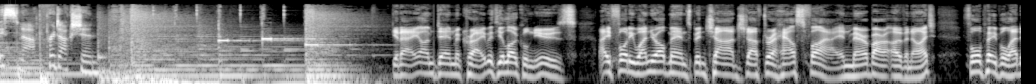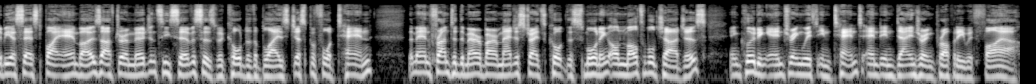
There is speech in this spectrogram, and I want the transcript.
listener production. G'day, I'm Dan McRae with your local news. A 41 year old man's been charged after a house fire in Maryborough overnight. Four people had to be assessed by Ambos after emergency services were called to the blaze just before 10. The man fronted the Maryborough Magistrates Court this morning on multiple charges, including entering with intent and endangering property with fire.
